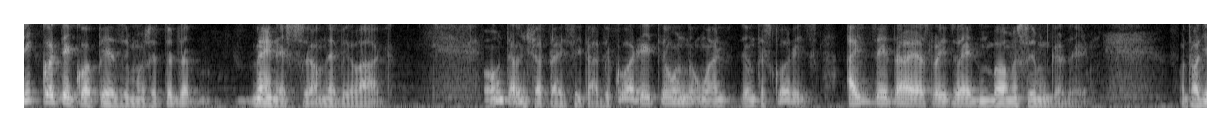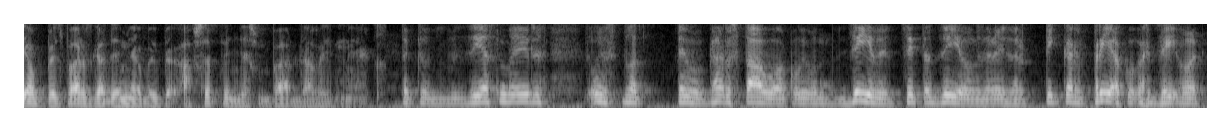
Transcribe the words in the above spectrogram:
tikko, tikko piedzimusi. Tur mēnesis vēl nebija lāga. Un tad viņš attaisīja tādu korīti, un, un, un tas korīts aizdziedājās līdz Veidenbauma simtgadēji. Un tad jau pēc pāris gadiem jau bija ap 70 pārdalībnieku. Tā dziesma ir uzdot tev garu stāvokli un dzīve, cita dzīve uzreiz, ar, tik ar prieku var dzīvot.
